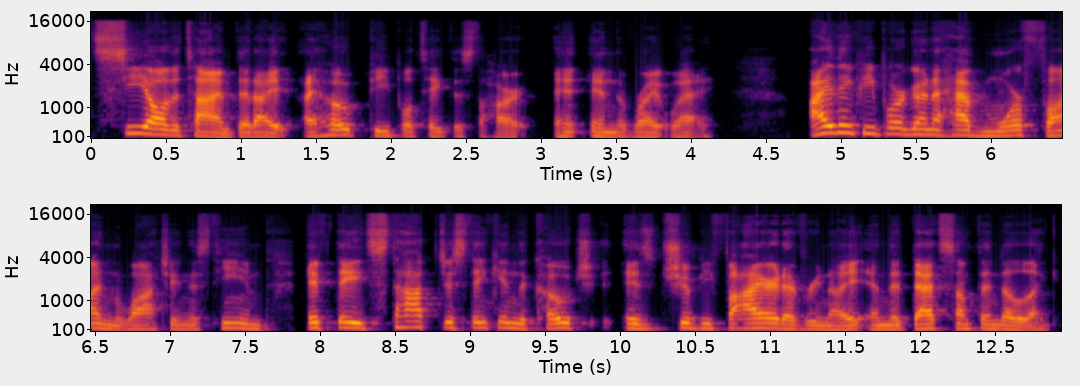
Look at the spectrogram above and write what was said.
see all the time that I I hope people take this to heart in, in the right way. I think people are going to have more fun watching this team if they stop just thinking the coach is should be fired every night and that that's something to like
